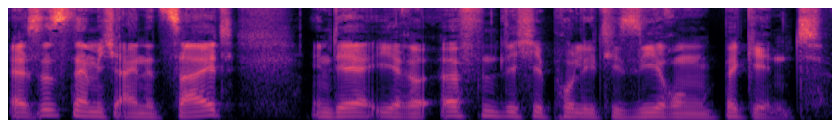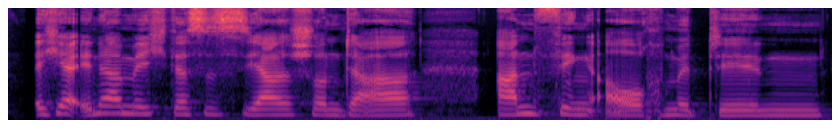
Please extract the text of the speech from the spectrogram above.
Es ist nämlich eine Zeit, in der ihre öffentliche Politisierung beginnt. Ich erinnere mich, dass es ja schon da anfing, auch mit den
